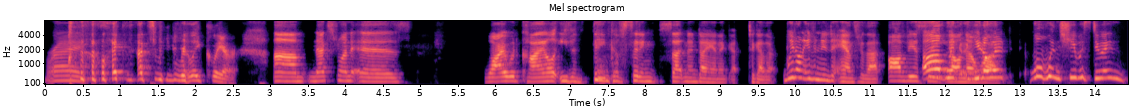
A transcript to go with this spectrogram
Right. like that's being really clear. Um, next one is why would Kyle even think of sitting Sutton and Diana get- together? We don't even need to answer that. Obviously, oh, y'all when, know you know why. what? Well, when she was doing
